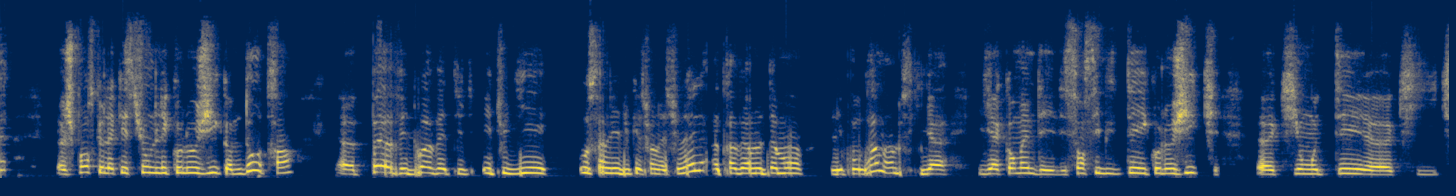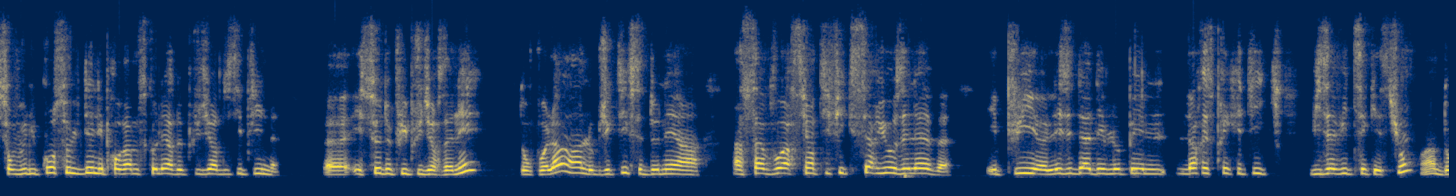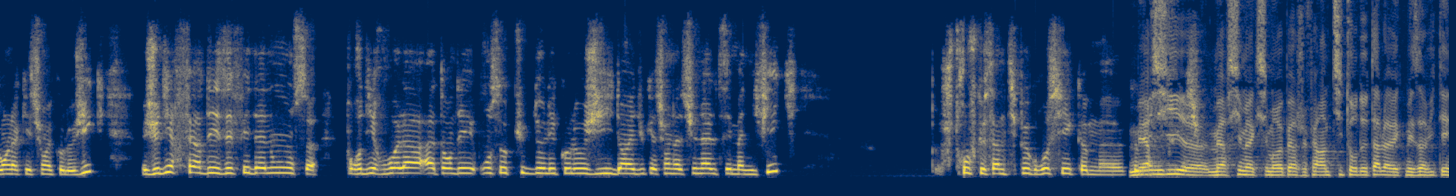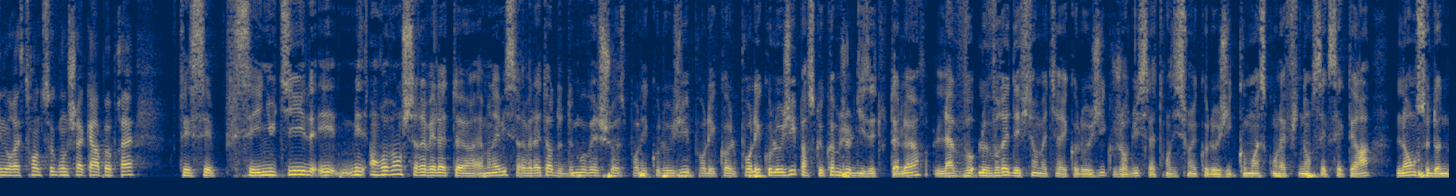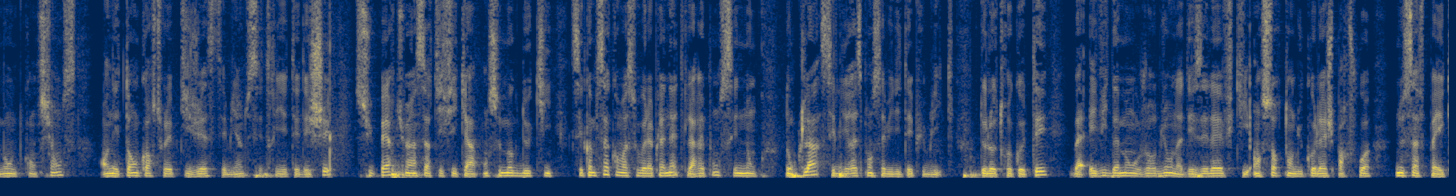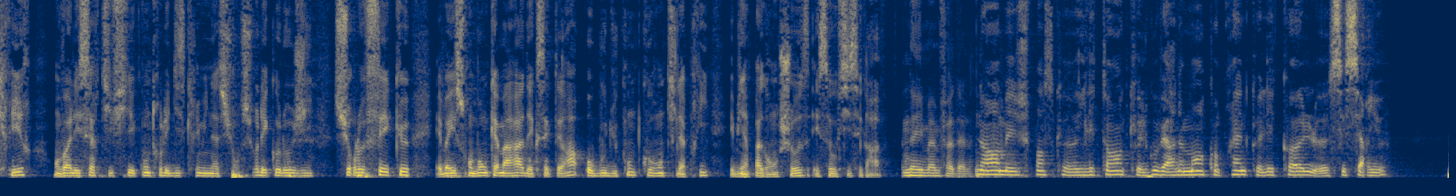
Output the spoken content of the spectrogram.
Euh, je pense que la question de l'écologie, comme d'autres, hein, euh, peuvent et doivent être étudiés au sein de l'éducation nationale, à travers notamment les programmes, hein, puisqu'il y a, il y a quand même des, sensibilités écologiques euh, qui ont été, euh, qui, sont venues consolider les programmes scolaires de plusieurs disciplines, et ce depuis plusieurs années. Donc voilà, hein, l'objectif c'est de donner un, savoir scientifique sérieux aux élèves, et puis les aider à développer leur esprit critique vis-à-vis -vis de ces questions, hein, dont la question écologique. Je veux dire, faire des effets d'annonce pour dire voilà, attendez, on s'occupe de l'écologie dans l'éducation nationale, c'est magnifique. Je trouve que c'est un petit peu grossier comme. Euh, merci, euh, merci Maxime Repère. Je vais faire un petit tour de table avec mes invités. Il nous reste 30 secondes chacun à peu près. C'est inutile. Mais en revanche, c'est révélateur. À mon avis, c'est révélateur de deux mauvaises choses pour l'écologie et pour l'école. Pour l'écologie, parce que comme je le disais tout à l'heure, le vrai défi en matière écologique aujourd'hui, c'est la transition écologique. Comment est-ce qu'on la finance, etc. Là, on se donne bon de conscience en étant encore sur les petits gestes. C'est bien, tu sais trier tes déchets. Super, tu as un certificat. On se moque de qui? C'est comme ça qu'on va sauver la planète? La réponse, c'est non. Donc là, c'est l'irresponsabilité publique. De l'autre côté, bah, évidemment, aujourd'hui, on a des élèves qui, en sortant du collège, parfois, ne savent pas écrire. On va les certifier contre les discriminations, sur l'écologie, sur le fait que, eh ben, ils seront bons camarades, etc. Au bout du compte, qu'auront-ils appris Eh bien, pas grand-chose. Et ça aussi, c'est grave. Naïm Fadel. Non, mais je pense qu'il est temps que le gouvernement comprenne que l'école, euh, c'est sérieux.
